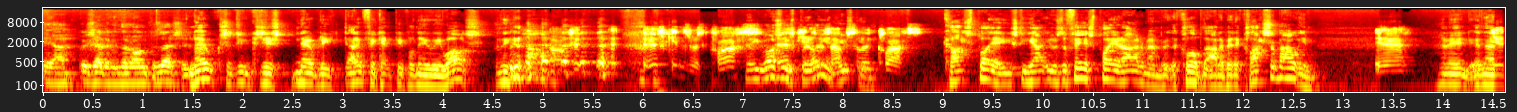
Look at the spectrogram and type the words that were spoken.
Yeah, because you had him in the wrong position. No, because just nobody. I don't think any people knew who he was. oh, was class. He was. He was brilliant. Was absolute Hoefkens. class. Class player. He, used to, he was the first player I remember at the club that had a bit of class about him. Yeah. And, he, and then. Yeah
